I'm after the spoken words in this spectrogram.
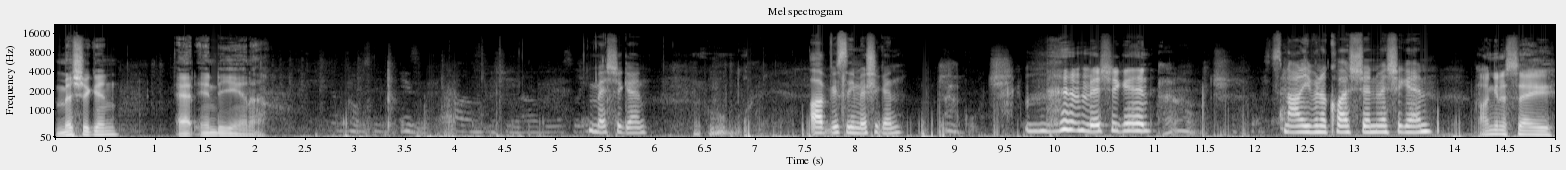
Michigan at Indiana. Michigan. Obviously Michigan. Michigan. Ouch. It's not even a question, Michigan. I'm gonna say,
